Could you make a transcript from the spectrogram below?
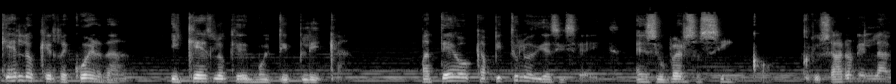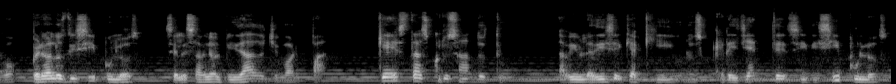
¿Qué es lo que recuerdan y qué es lo que multiplica? Mateo capítulo 16, en su verso 5, cruzaron el lago, pero a los discípulos se les había olvidado llevar pan. ¿Qué estás cruzando tú? La Biblia dice que aquí unos creyentes y discípulos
